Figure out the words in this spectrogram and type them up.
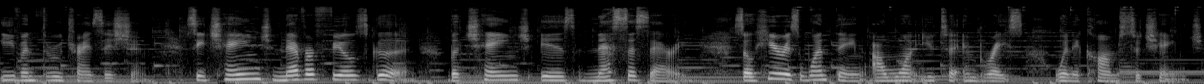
even through transition. See, change never feels good, but change is necessary. So, here is one thing I want you to embrace when it comes to change.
